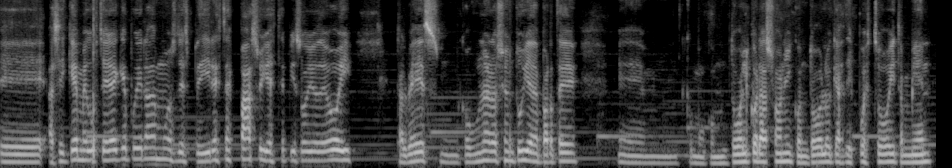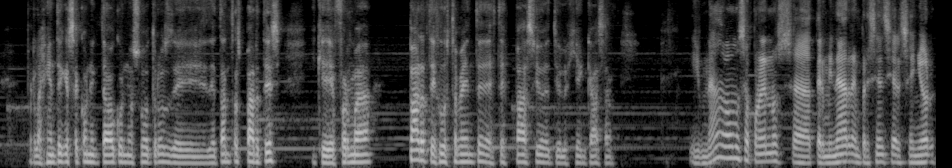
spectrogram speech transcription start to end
Eh, así que me gustaría que pudiéramos despedir este espacio y este episodio de hoy, tal vez mm, con una oración tuya de parte, em, como con todo el corazón y con todo lo que has dispuesto hoy también por la gente que se ha conectado con nosotros de, de tantas partes y que forma parte justamente de este espacio de Teología en Casa. Y nada, vamos a ponernos a terminar en presencia del Señor,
